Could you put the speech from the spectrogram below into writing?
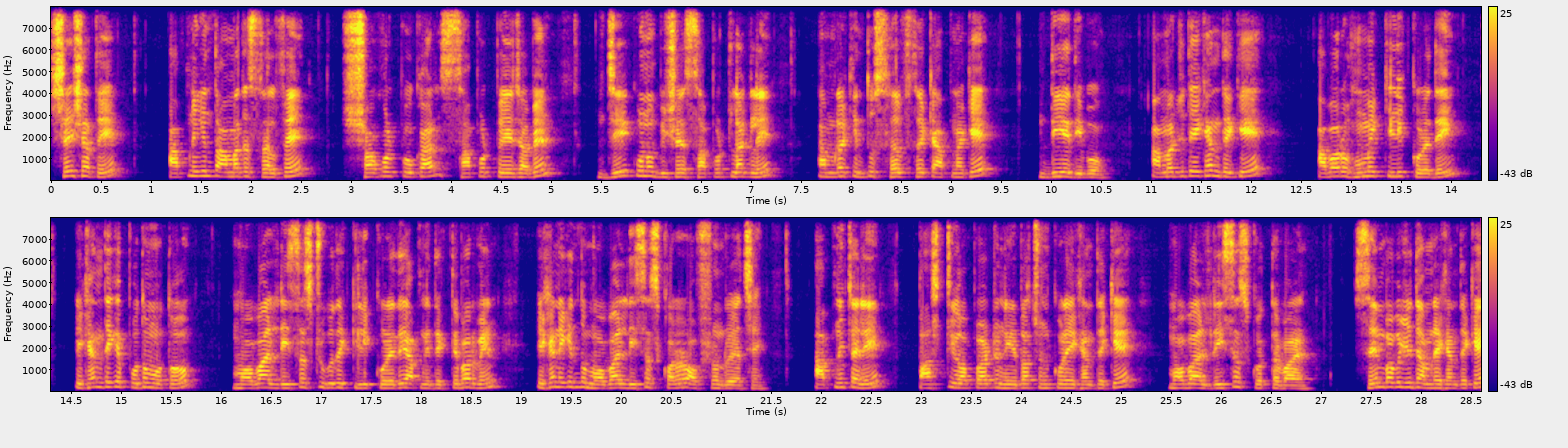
সেই সাথে আপনি কিন্তু আমাদের সেলফে সকল প্রকার সাপোর্ট পেয়ে যাবেন। যে কোনো বিষয়ে সাপোর্ট লাগলে আমরা কিন্তু সেলফ থেকে আপনাকে দিয়ে দিব। আমরা যদি এখান থেকে আবারও হোমে ক্লিক করে দেই, এখান থেকে প্রথমত মোবাইল রিচার্জটুকুতে ক্লিক করে দিয়ে আপনি দেখতে পারবেন, এখানে কিন্তু মোবাইল রিচার্জ করার অপশন রয়েছে। আপনি চাইলে পাঁচটি অপারেটর নির্বাচন করে এখান থেকে মোবাইল রিচার্জ করতে পারেন। সেমভাবে যদি আমরা এখান থেকে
